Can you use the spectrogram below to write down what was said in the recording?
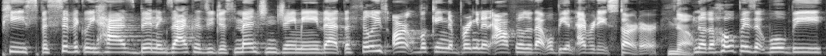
piece specifically has been exactly as you just mentioned, Jamie, that the Phillies aren't looking to bring in an outfielder that will be an everyday starter. No. You know, the hope is it will be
